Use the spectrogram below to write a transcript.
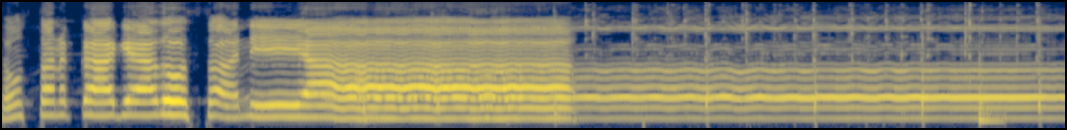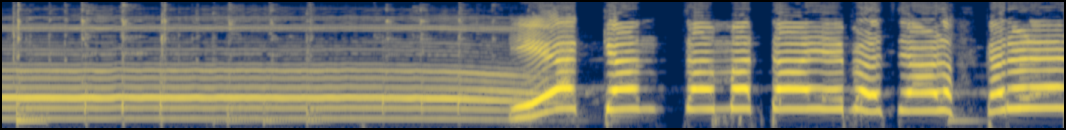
ಸಂಸ್ಥಾನಕ್ಕಾಗ್ಯಾದ ಸನಿಯ. ಏಕೆಂತ ಮತ್ತಾಯಿ ಬೆಳೆಸ್ಯಾಳು ಕರುಳಿನ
